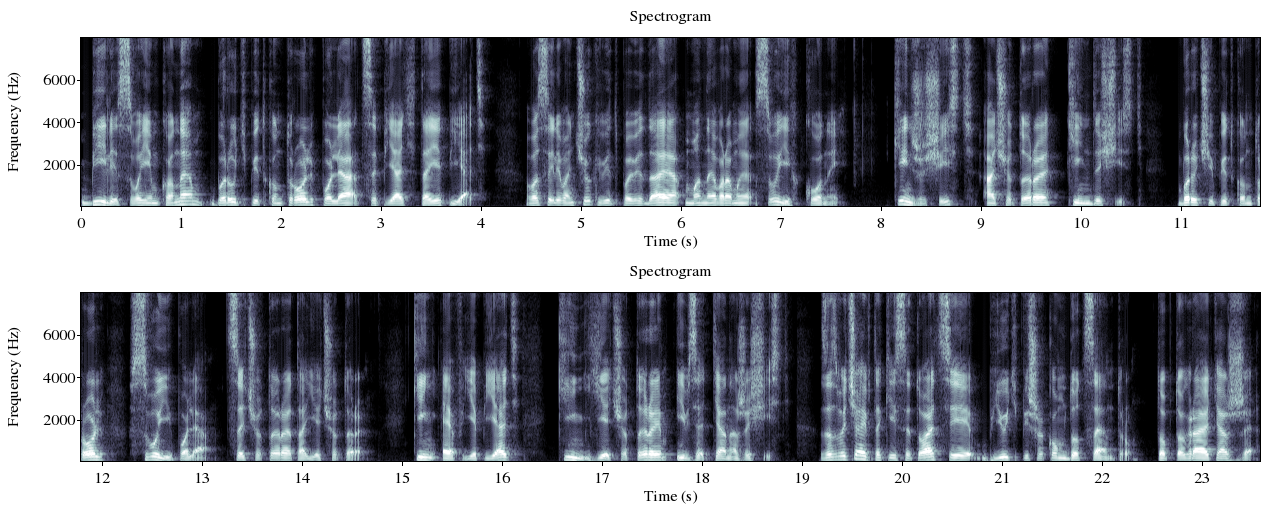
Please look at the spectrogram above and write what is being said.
Білі своїм конем беруть під контроль поля С5 та Е5. Василь Іванчук відповідає маневрами своїх коней. Кінь G6, А4, кінь Д6, беручи під контроль свої поля С4 та Е4. Кінь Ф Е5, кінь Е4 і взяття на G6. Зазвичай в такій ситуації б'ють пішаком до центру, тобто грають аж Ж.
